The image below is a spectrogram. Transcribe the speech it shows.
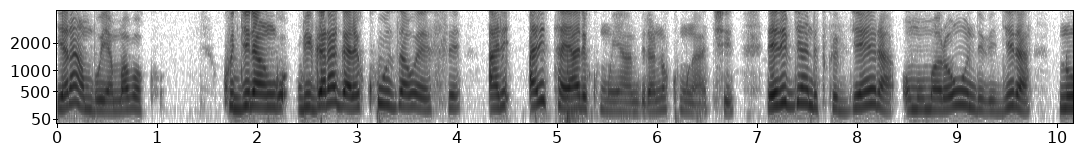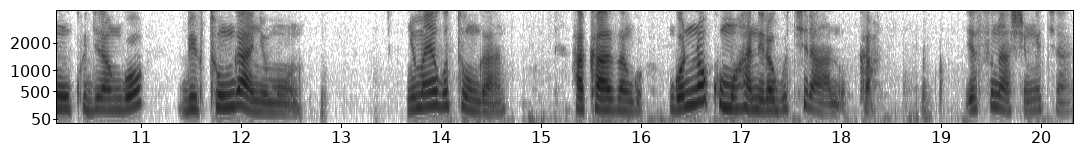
Yarambuye amaboko kugira ngo bigaragare ko uza wese ari ari tayari kumuyambira no kumwakira. Rero ibyanditswe byera umumaro wundi bigira ni ukugira ngo bitunganye umuntu. Nyuma yo gutungana hakaza ngo ngo no kumuhanira gukiranuka. Yesu nashimwe cyane.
